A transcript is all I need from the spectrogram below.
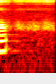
Ha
